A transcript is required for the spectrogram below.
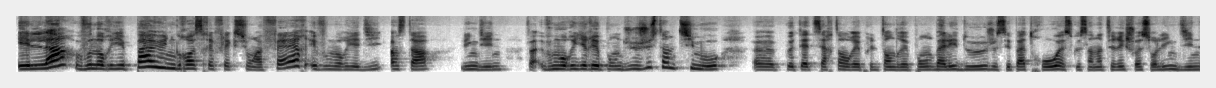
Et là, vous n'auriez pas eu une grosse réflexion à faire et vous m'auriez dit Insta, LinkedIn, vous m'auriez répondu juste un petit mot. Euh, peut-être certains auraient pris le temps de répondre, bah, les deux, je sais pas trop. Est-ce que c'est un intérêt que je sois sur LinkedIn?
